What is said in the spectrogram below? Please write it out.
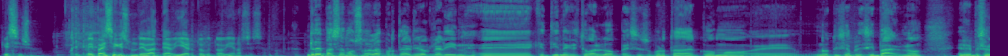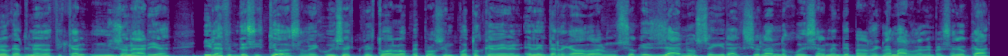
qué sé yo. Me parece que es un debate abierto que todavía no se cerró. Repasamos ahora la portada del diario Clarín, eh, que tiene Cristóbal López en su portada como eh, noticia principal, ¿no? El empresario local tiene una deuda fiscal millonaria y la FIP desistió de hacerle juicio a Cristóbal López por los impuestos que debe. El ente recaudador anunció que ya no seguirá accionando judicialmente para reclamarle al empresario K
